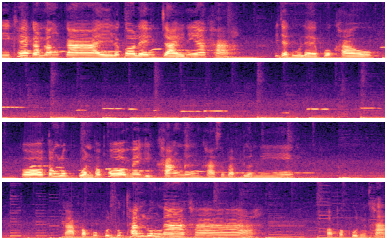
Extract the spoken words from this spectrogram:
มีแค่กำลังกายแล้วก็แรงใจเนี่ยค่ะ ที่จะดูแลพวกเขาก็ต้องรบกวนพ่อพ่อแม่อีกครั้งหนึ่งค่ะสำหรับเดือนนี้ กราบขอบพระคุณทุกท่านล่วงหน้าค่ะ ขอบพระคุณค่ะ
